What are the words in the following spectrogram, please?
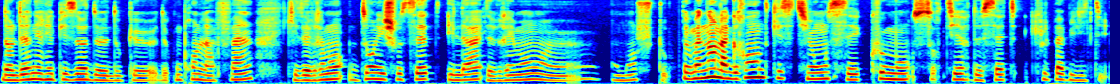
dans le dernier épisode, donc euh, de comprendre la faim, qui était vraiment dans les chaussettes. Et là, c'est vraiment, euh, on mange tout. Donc maintenant, la grande question, c'est comment sortir de cette culpabilité.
